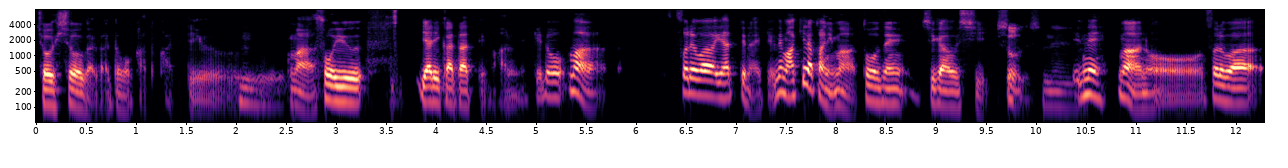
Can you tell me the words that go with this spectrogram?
上皮障害がどうかとかっていう、うん、まあ、そういうやり方っていうのがあるんやけど、まあ、それはやってないけど、でも明らかにまあ、当然違うし。そうですね。ね、まあ、あの、それは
